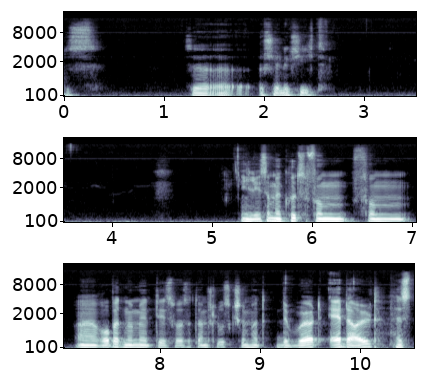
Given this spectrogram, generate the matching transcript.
das ist eine, eine schöne Geschichte. Ich lese mal kurz vom, vom äh, Robert nochmal das, was er da am Schluss geschrieben hat. The word adult has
